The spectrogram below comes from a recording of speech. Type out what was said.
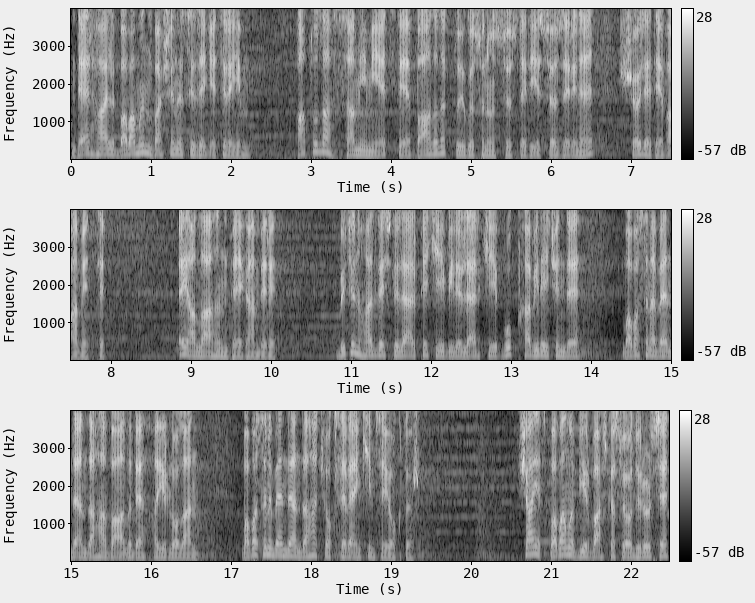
Derhal babamın başını size getireyim.'' Abdullah samimiyet ve bağlılık duygusunun süslediği sözlerine şöyle devam etti. ''Ey Allah'ın peygamberi! Bütün Hazreçliler pek iyi bilirler ki bu kabile içinde babasına benden daha bağlı ve hayırlı olan, babasını benden daha çok seven kimse yoktur. Şayet babamı bir başkası öldürürse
